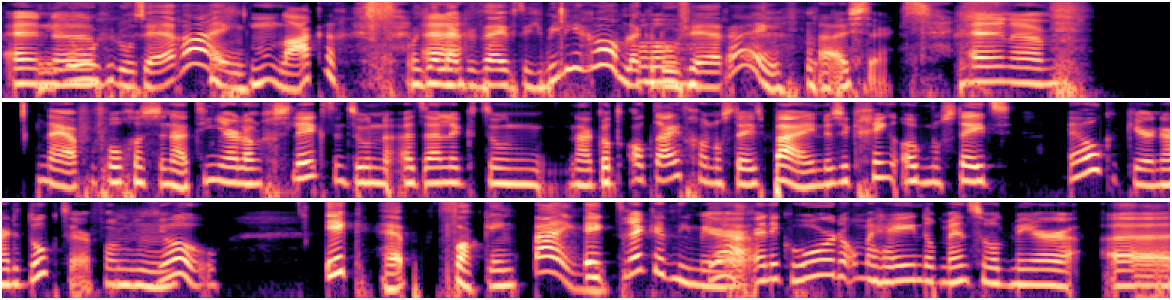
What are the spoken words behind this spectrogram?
En een eh, hele hoge dosering. mm, laker. Want jij eh, lekker 50 milligram, lekker oh. dosering. Luister. En ehm, nou ja, vervolgens nou, tien jaar lang geslikt. En toen uiteindelijk toen... Nou, ik had altijd gewoon nog steeds pijn. Dus ik ging ook nog steeds elke keer naar de dokter. Van, Mhm. yo, Ik heb fucking pijn. ik trek het niet meer. Ja. En ik hoorde om me heen dat mensen wat meer... eh,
